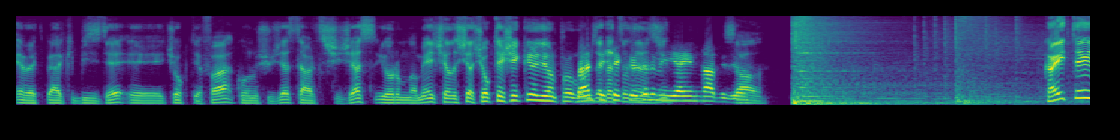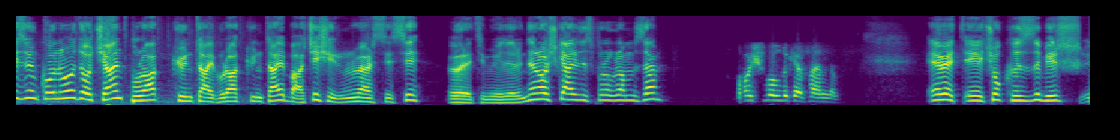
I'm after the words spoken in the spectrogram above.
Evet belki biz de e, çok defa konuşacağız, tartışacağız, yorumlamaya çalışacağız. Çok teşekkür ediyorum Ben programımıza teşekkür katıldığınız ederim. için. İyi yayınlar diliyorum. Sağ olun. Kayıttayız'ın konuğu doçent Burak Küntay. Burak Küntay Bahçeşehir Üniversitesi öğretim üyelerinden. Hoş geldiniz programımıza. Hoş bulduk efendim. Evet e, çok hızlı bir e,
